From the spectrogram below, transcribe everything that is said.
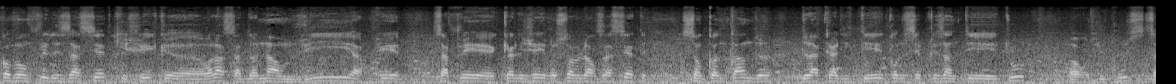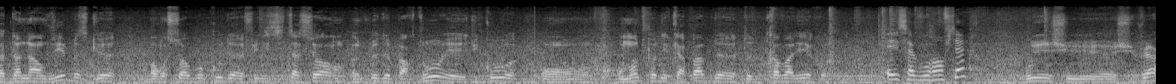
comme on fait les assiettes qui fait que voilà, ça donne envie. Après, ça fait quand les gens ils reçoivent leurs assiettes, ils sont contents de, la qualité, comme c'est présenté et tout. Alors du coup, ça donne envie parce qu'on reçoit beaucoup de félicitations un peu de partout et du coup, on, montre qu'on est capable de, travailler. Quoi. Et ça vous rend fier? Oui, je suis, je suis fier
